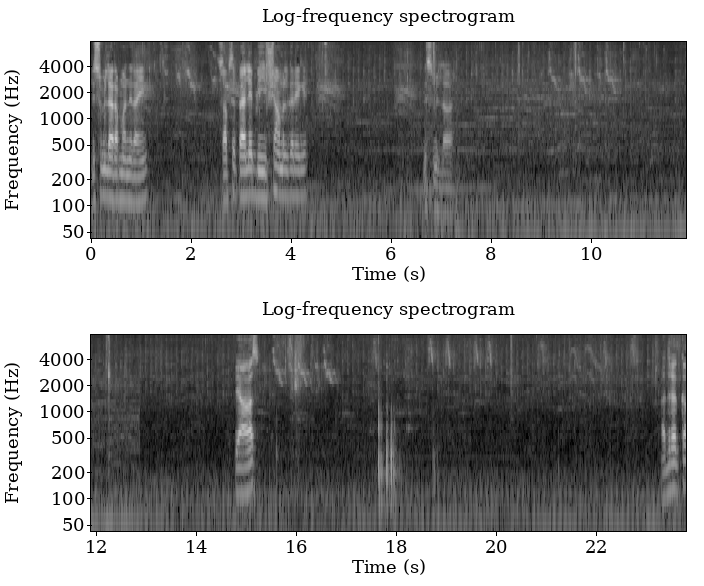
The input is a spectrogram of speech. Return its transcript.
बिस्मिल्लाहिर्रहमानिर्रहीम। सबसे पहले बीफ शामिल करेंगे। बिस्मिल्लाह। प्याज। अदरक का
